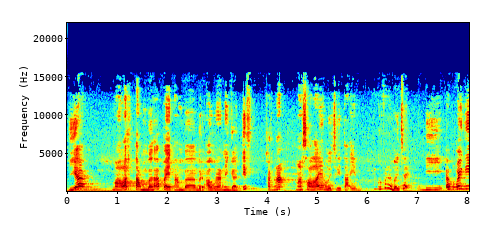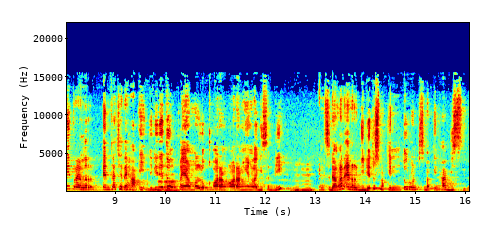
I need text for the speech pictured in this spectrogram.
dia malah tambah apa ya tambah beraura negatif karena masalah yang lu ceritain gue pernah baca di eh, pokoknya gini trailer NKCTHI jadi dia tuh kayak meluk orang-orang yang lagi sedih Mm-mm. dan sedangkan energi dia tuh semakin turun semakin habis gitu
